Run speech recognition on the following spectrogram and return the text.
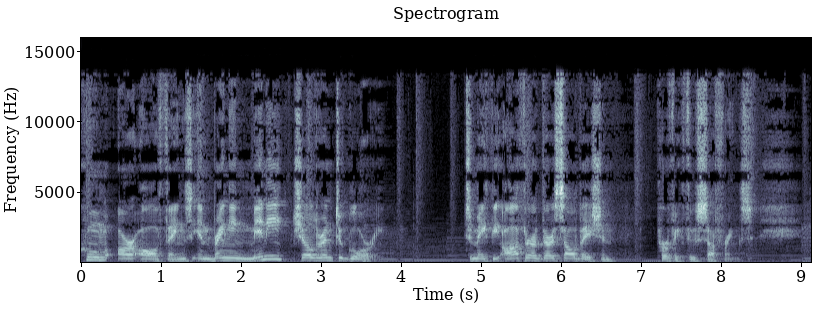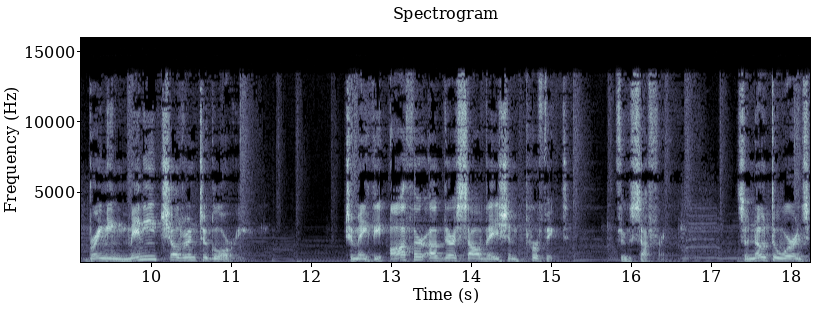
whom are all things, in bringing many children to glory, to make the author of their salvation perfect through sufferings. Bringing many children to glory, to make the author of their salvation perfect through suffering. So note the words,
